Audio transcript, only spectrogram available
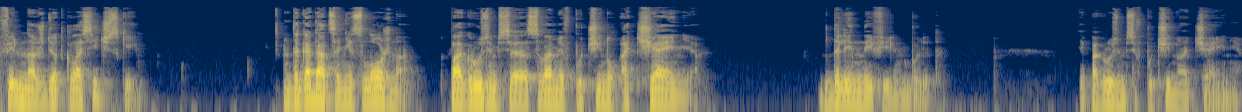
Фильм нас ждет классический. Догадаться несложно. Погрузимся с вами в пучину отчаяния. Длинный фильм будет. И погрузимся в пучину отчаяния.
